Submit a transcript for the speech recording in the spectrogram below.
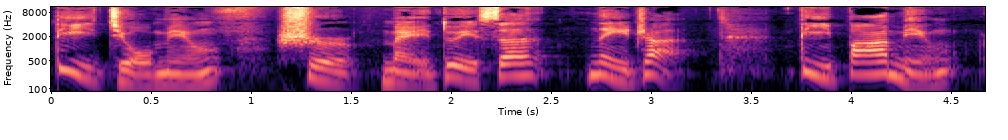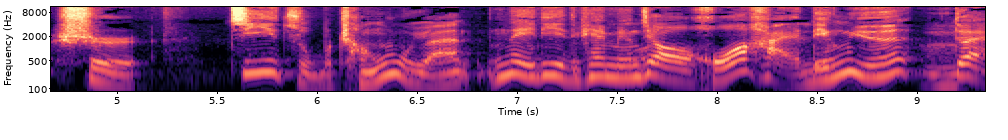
第九名是《美队三内战》，第八名是《机组乘务员》，内地的片名叫《火海凌云》。对。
